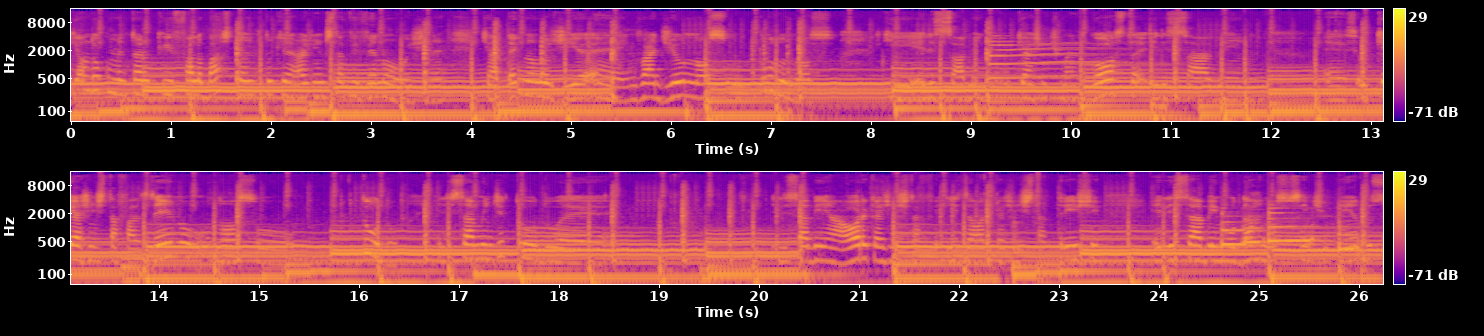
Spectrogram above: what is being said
que é um documentário que fala bastante do que a gente está vivendo hoje, né? Que a tecnologia é, invadiu o nosso, tudo nosso, que eles sabem o que a gente mais gosta, eles sabem é, o que a gente está fazendo, o nosso sabem de tudo, é sabem a hora que a gente está feliz, a hora que a gente está triste, eles sabem mudar nossos sentimentos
